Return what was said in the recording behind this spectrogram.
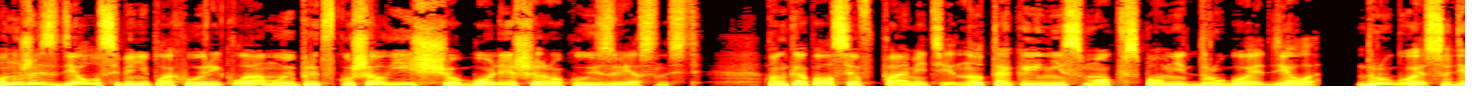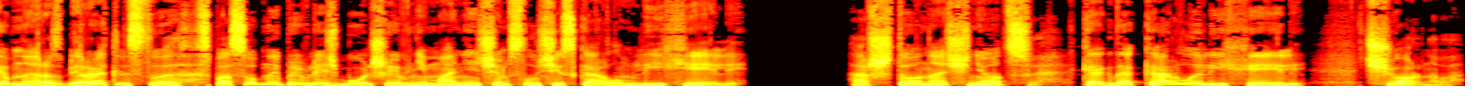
Он уже сделал себе неплохую рекламу и предвкушал еще более широкую известность. Он копался в памяти, но так и не смог вспомнить другое дело, другое судебное разбирательство, способное привлечь большее внимание, чем случай с Карлом Ли Хейли. А что начнется, когда Карла Ли Хейли, черного,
